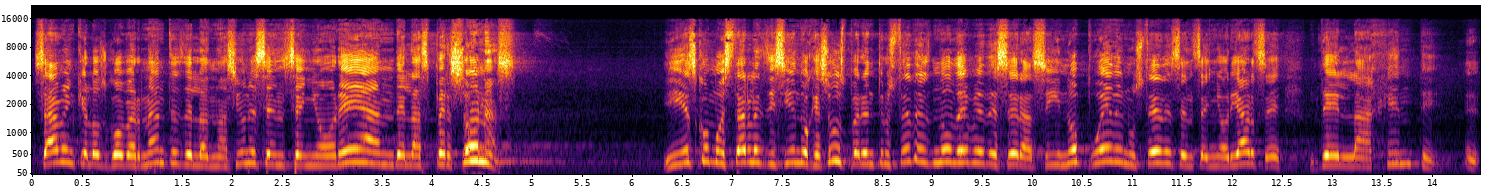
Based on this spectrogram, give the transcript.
Saben que los gobernantes de las naciones se enseñorean de las personas. Y es como estarles diciendo Jesús, pero entre ustedes no debe de ser así, no pueden ustedes enseñorearse de la gente, eh,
